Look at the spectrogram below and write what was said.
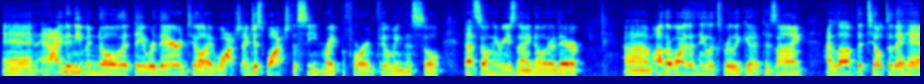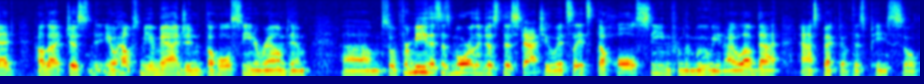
and and I didn't even know that they were there until I watched. I just watched the scene right before I'm filming this, so that's the only reason I know they're there. Um, otherwise, I think it looks really good. Design, I love the tilt of the head, how that just you know helps me imagine the whole scene around him. Um, so for me, this is more than just this statue. It's it's the whole scene from the movie, and I love that aspect of this piece. So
